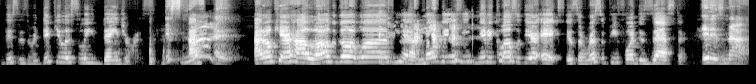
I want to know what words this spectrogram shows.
This is ridiculously dangerous. It's not. I, I don't care how long ago it was. You have no business getting close with your ex. It's a recipe for disaster. It is not.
